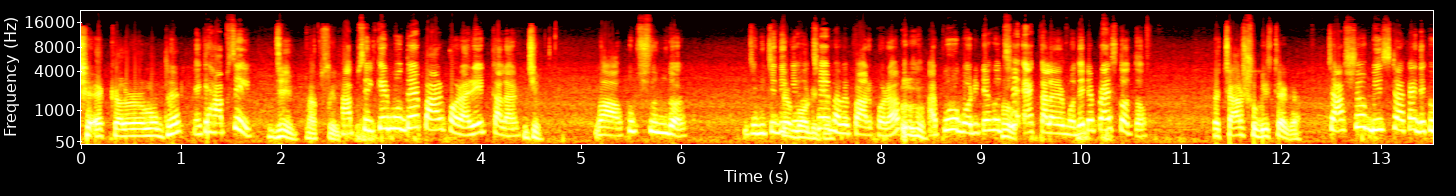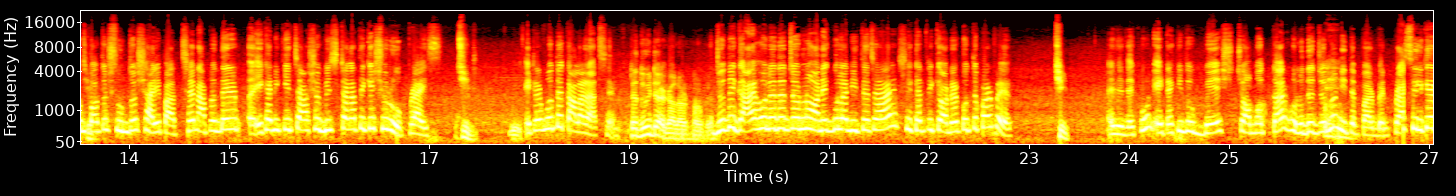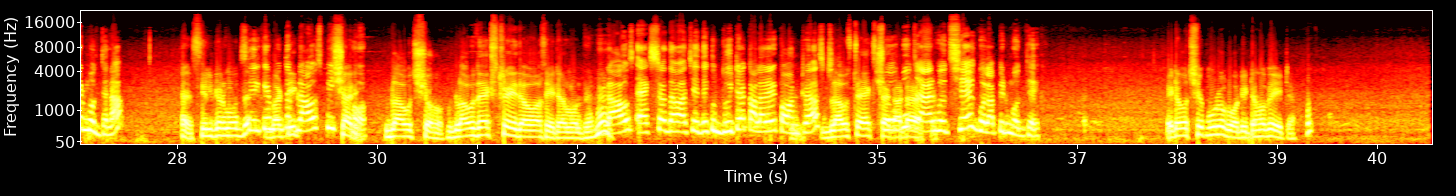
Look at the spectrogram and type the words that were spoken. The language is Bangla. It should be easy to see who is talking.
Speaker 1: হচ্ছে এক কালারের মধ্যে।
Speaker 2: নাকি হাফ সিল্ক
Speaker 1: জি ভাবছি
Speaker 2: হাফ সিল্কের মধ্যে পার করা রেড কালার
Speaker 1: জি।
Speaker 2: ওয়াও খুব সুন্দর। যে নিচের দিকে হচ্ছে এভাবে পার করা। আর পুরো বডিটা হচ্ছে এক কালারের মধ্যে। এটা প্রাইস কত?
Speaker 1: চারশো বিশ টাকা।
Speaker 2: চারশো বিশ টাকায় দেখুন কত সুন্দর শাড়ি পাচ্ছেন। আপনাদের এখানে কি চারশো বিশ টাকা থেকে শুরু প্রাইস
Speaker 1: জি।
Speaker 2: এটার মধ্যে কালার আছে।
Speaker 1: এটা দুইটা কালার হবে।
Speaker 2: যদি গায়ে হলুদের জন্য অনেকগুলা নিতে চায় সেক্ষেত্রে কি অর্ডার করতে পারবে?
Speaker 1: জি।
Speaker 2: এই যে দেখুন এটা কিন্তু বেশ চমৎকার হলুদের জন্য নিতে পারবেন। সিল্কের মধ্যে না?
Speaker 1: হ্যাঁ সিল্কের মধ্যে
Speaker 2: সিল্কের মধ্যে ব্লাউজ পিস সহ?
Speaker 1: ব্লাউজ সহ। ব্লাউজ এক্সট্রা দেওয়া আছে এটার মধ্যে হ্যাঁ।
Speaker 2: ব্লাউজ এক্সট্রা দেওয়া আছে দেখুন দুইটা কালারের কন্ট্রাস্ট
Speaker 1: ব্লাউজটা এক্সট্রা
Speaker 2: সবুজ
Speaker 1: কাটা
Speaker 2: আর হচ্ছে গোলাপির মধ্যে।
Speaker 1: এটা হচ্ছে পুরো বডিটা হবে এটা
